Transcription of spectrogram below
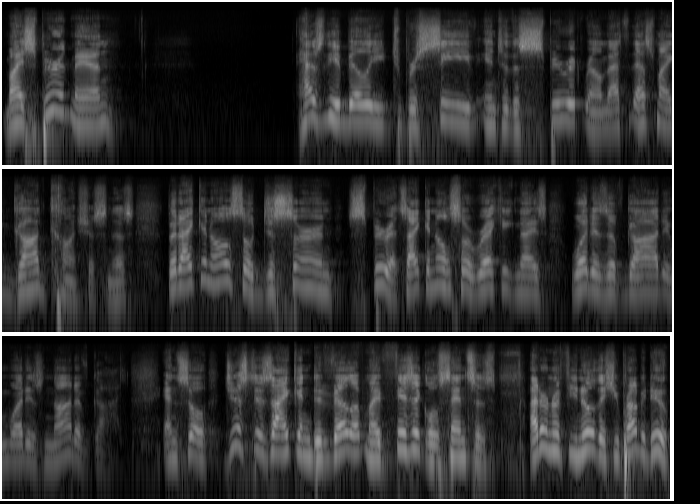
my spirit man has the ability to perceive into the spirit realm. That's, that's my God consciousness. But I can also discern spirits. I can also recognize what is of God and what is not of God. And so, just as I can develop my physical senses, I don't know if you know this, you probably do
